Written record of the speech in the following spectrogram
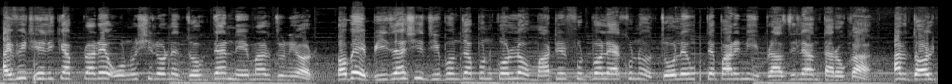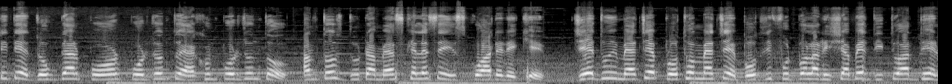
প্রাইভেট হেলিকপ্টারে অনুশীলনে যোগ দেন নেইমার জুনিয়র। তবে বিলাসী জীবনযাপন করলেও মাঠের ফুটবলে এখনও জ্বলে উঠতে পারেনি ব্রাজিলিয়ান তারকা। আর দলটিতে যোগ দেওয়ার পর পর্যন্ত এখন পর্যন্ত সান্তোস দুটা ম্যাচ খেলেছে স্কোয়াডে রেখে। যে দুই ম্যাচে প্রথম ম্যাচে বদলি ফুটবলার হিসাবে দ্বিতীয়ার্ধের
